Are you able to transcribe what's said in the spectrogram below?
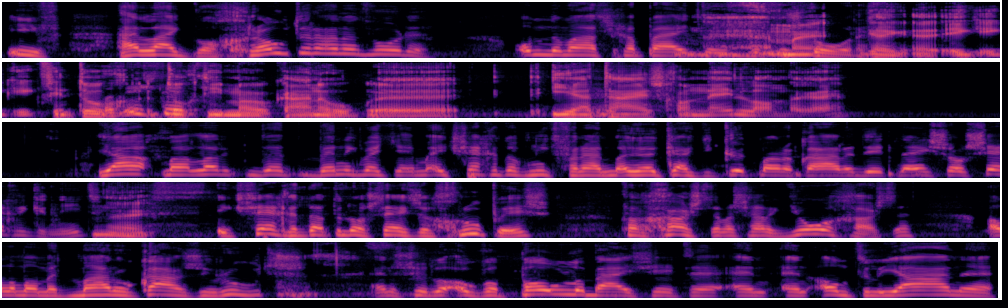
Yves, hij lijkt wel groter aan het worden om de maatschappij te, maar verstoren. kijk, eh, ik, ik, ik vind toch, toch die Marokkanenhoek... eh Iatar is gewoon Nederlander, hè? Ja, maar laat ik, dat ben ik met je. Maar ik zeg het ook niet vanuit. maar, eh, Kijk, die kut Marokkanen, dit. Nee, zo zeg ik het niet. Nee. Ik zeg het dat er nog steeds een groep is van gasten, waarschijnlijk jonge gasten. Allemaal met Marokkaanse roots. En er zullen ook wel Polen bij zitten. En, en Antillianen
